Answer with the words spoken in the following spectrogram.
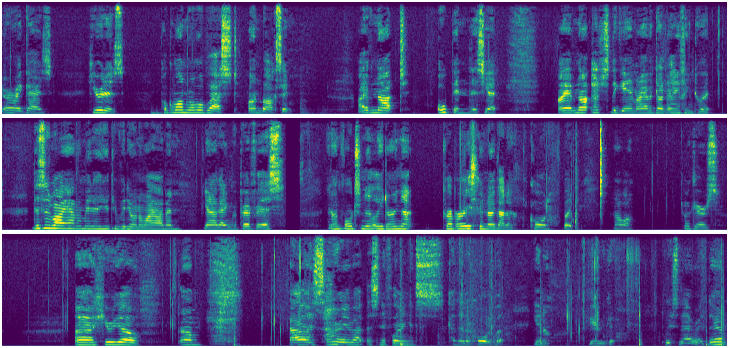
Alright guys, here it is. Pokemon Rumble Blast unboxing. I have not opened this yet. I have not touched the game. I haven't done anything to it. This is why I haven't made a YouTube video in a while. I've been, you know, getting prepared for this. And unfortunately, during that preparation, I got a cold. But, oh well. Who cares? Uh, here we go. Um, uh, sorry about the sniffling. It's because of the cold, but you know, here we go. Place that right there.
